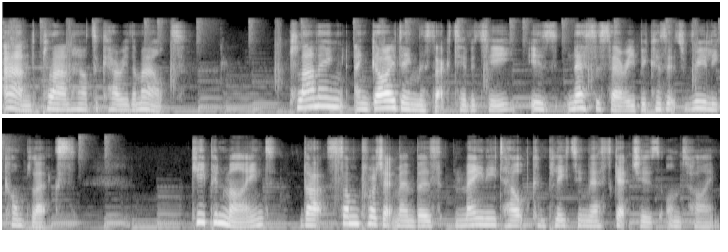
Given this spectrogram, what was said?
and plan how to carry them out. Planning and guiding this activity is necessary because it's really complex. Keep in mind that some project members may need help completing their sketches on time.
